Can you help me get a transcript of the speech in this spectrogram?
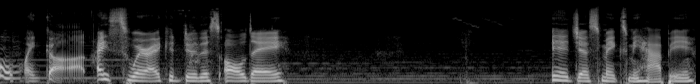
Oh my god. I swear I could do this all day. It just makes me happy.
